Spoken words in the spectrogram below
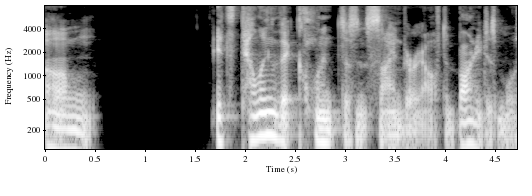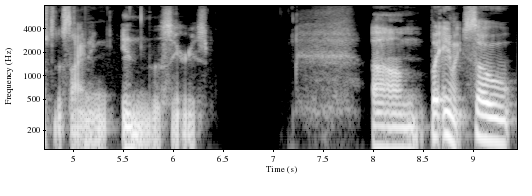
um, it's telling that Clint doesn't sign very often. Barney does most of the signing in the series. Um, but anyway, so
